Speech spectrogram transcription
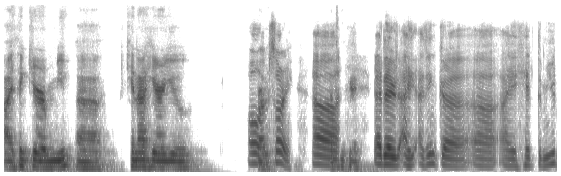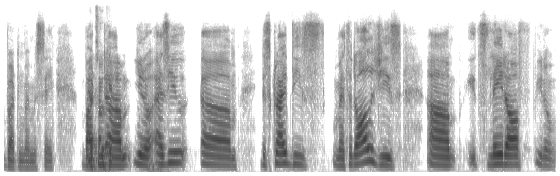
I think you're mute. Uh, cannot hear you. Oh, I'm sorry. Uh, okay. I, I think uh, uh, I hit the mute button by mistake. But okay. um, you know, as you um, describe these methodologies, um, it's laid off, you know,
